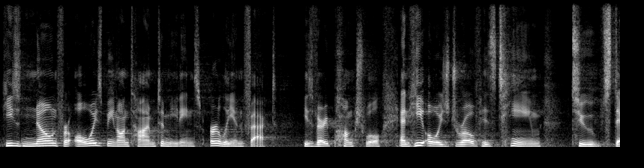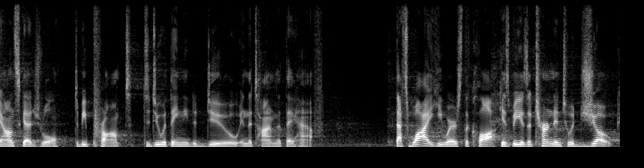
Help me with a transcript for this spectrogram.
He's known for always being on time to meetings, early, in fact. He's very punctual, and he always drove his team to stay on schedule, to be prompt, to do what they need to do in the time that they have. That's why he wears the clock, is because it turned into a joke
